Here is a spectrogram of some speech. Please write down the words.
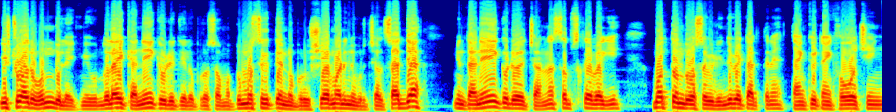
ಇಷ್ಟವಾದ್ರೆ ಒಂದು ಲೈಕ್ ನೀವು ಒಂದು ಲೈಕ್ ಅನೇಕ ವಿಡಿಯೋ ಪ್ರೋತ್ಸಾಹ ತುಂಬ ಸಿಗುತ್ತೆ. ಇನ್ನೊಬ್ಬರು ಶೇರ್ ಮಾಡಿ ಇನ್ನೊಬ್ರು ಚಲ್ ಸಾಧ್ಯ. ಇಂಥ ಅನೇಕ ವಿಡಿಯೋ ಚಾನಲ್ ಸಬ್ಸ್ಕ್ರೈಬ್ ಆಗಿ ಮತ್ತೊಂದು ಹೊಸ ವಿಡಿಯೋದಿಂದ ಭೇಟಿ ಆಗ್ತೇನೆ thank you thank for watching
